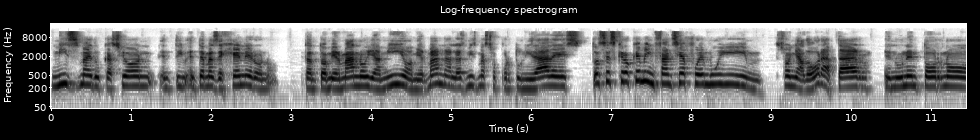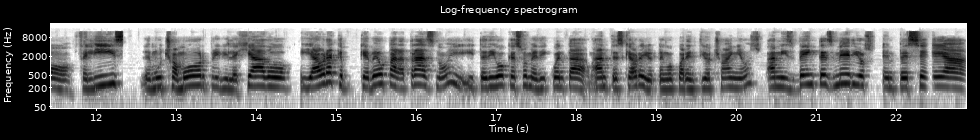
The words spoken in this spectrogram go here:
misma educación en, en temas de género, ¿no? tanto a mi hermano y a mí o a mi hermana, las mismas oportunidades. Entonces creo que mi infancia fue muy soñadora, estar en un entorno feliz, de mucho amor, privilegiado. Y ahora que, que veo para atrás, ¿no? Y, te digo que eso me di cuenta antes que ahora, yo tengo 48 años, a mis 20 medios empecé a,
